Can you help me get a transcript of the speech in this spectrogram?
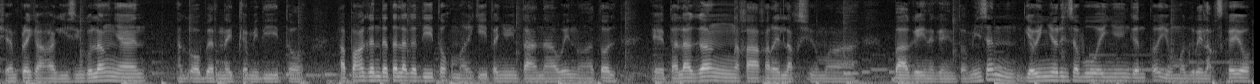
Siyempre kakagising ko lang yan, nag-overnight kami dito. Napakaganda talaga dito kung makikita nyo yung tanawin mga tol. Eh talagang nakaka-relax yung mga bagay na ganito. Minsan gawin nyo rin sa buhay nyo yung ganito, yung mag-relax kayo,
